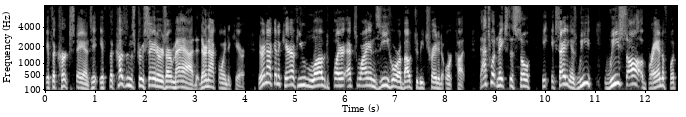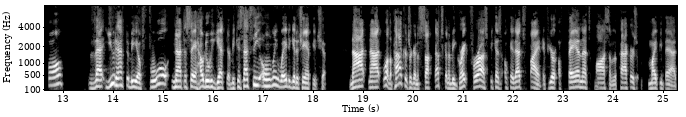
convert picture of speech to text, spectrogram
if the Kirk stands, if the Cousins Crusaders are mad. They're not going to care. They're not going to care if you loved player X, Y, and Z who are about to be traded or cut. That's what makes this so exciting. Is we we saw a brand of football that you'd have to be a fool not to say how do we get there because that's the only way to get a championship. Not, not, well, the Packers are going to suck. That's going to be great for us because, okay, that's fine. If you're a fan, that's mm. awesome. The Packers might be bad.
